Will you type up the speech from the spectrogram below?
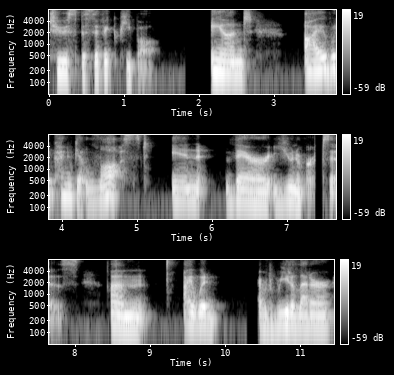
to specific people. And I would kind of get lost in their universes. Um, I would I would read a letter.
